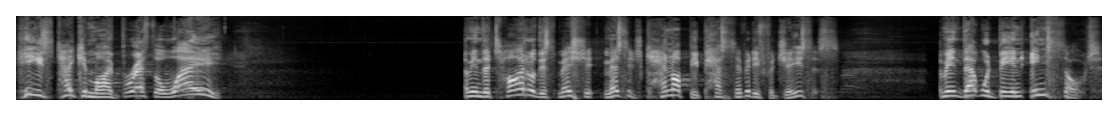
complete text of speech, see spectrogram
He's taken my breath away. I mean, the title of this message cannot be passivity for Jesus. I mean, that would be an insult.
